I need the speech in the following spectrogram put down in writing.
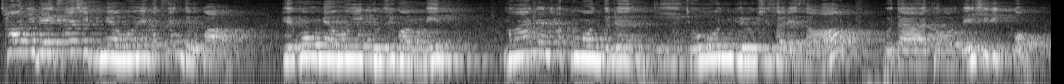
1240명의 학생들과 105명의 교직원 및 많은 학부모들은 이 좋은 교육시설에서 보다 더 내실 있고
